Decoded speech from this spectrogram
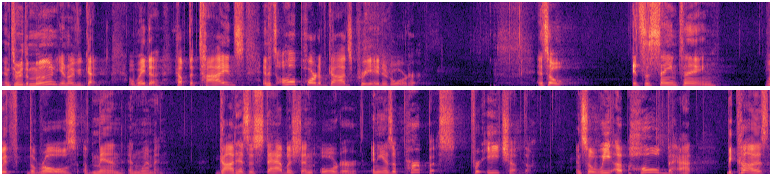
And through the moon, you know, you've got a way to help the tides, and it's all part of God's created order. And so it's the same thing with the roles of men and women. God has established an order and He has a purpose for each of them. And so we uphold that because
